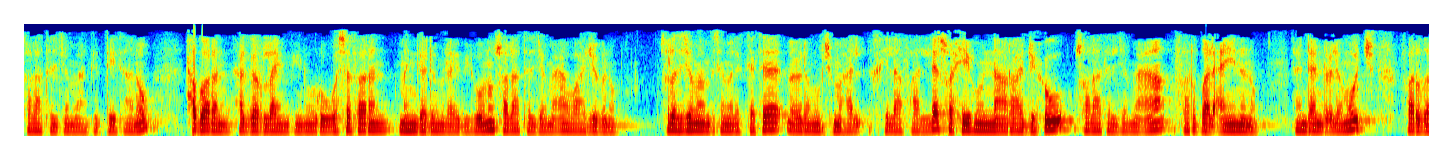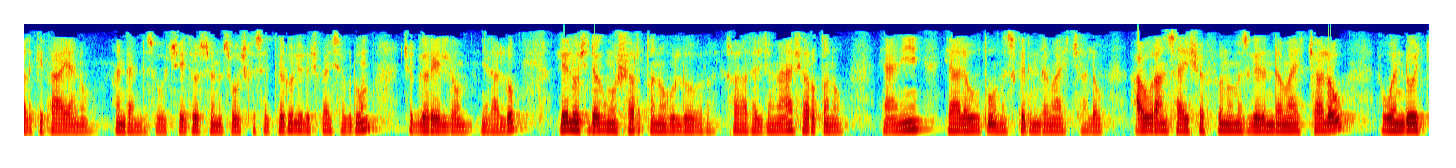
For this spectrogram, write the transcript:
ሶላተል ጀማዓ ግዴታ ነው። حضرا ሀገር ላይም ቢኖሩ وسفرا መንገድም ላይ ቢሆኑ ሶላተል ጀማዓ ዋጅብ ነው። ሶላተል ጀማዓን በተመለከተ በዑለሞች መሃል ኺላፍ አለ። ሶሒሑና ራጅሑ ሶላተል ጀማዓ ፈርደል ዐይን ነው። አንዳንድ ዑለሞች ፈርደል ኪፋያ ነው። አንዳንድ ሰዎች የተወሰኑ ሰዎች ከሰገዱ ሌሎች ባይሰግዱም ችግር የለውም ይላሉ። ሌሎች ደግሞ ሸርጥ ነው ሁሉ ብሏል። ሶላተል ጀማዓ ሸርጥ ነው። ያኒ ያለ ውጡእ መስገድ እንደማይቻለው አውራን ሳይሸፍኑ መስገድ እንደማይቻለው ወንዶች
